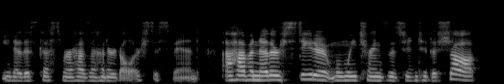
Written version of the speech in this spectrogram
you know, this customer has a hundred dollars to spend. I have another student when we transition to the shop,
